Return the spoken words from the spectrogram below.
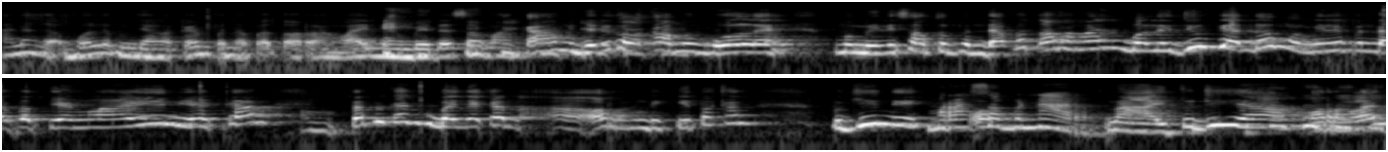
Anda nggak boleh menyalahkan pendapat orang lain yang beda sama kamu. Jadi kalau kamu boleh memilih satu pendapat, orang lain boleh juga dong memilih pendapat yang lain, ya kan? Um, Tapi kan kebanyakan uh, orang di kita kan begini. Merasa oh, benar. Nah itu dia, orang lain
